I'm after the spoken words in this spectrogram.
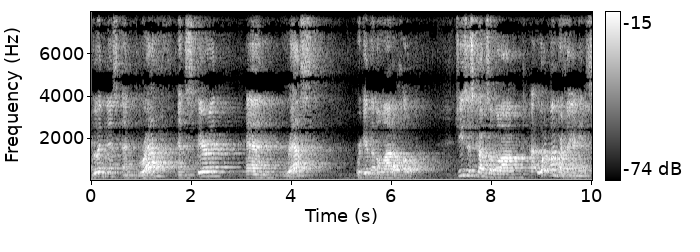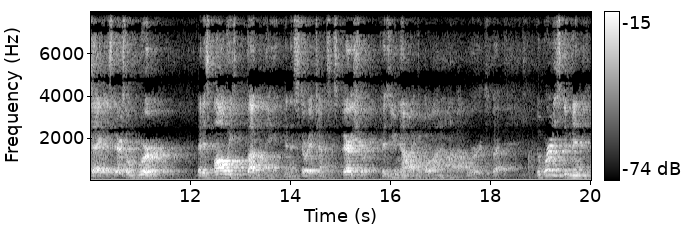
goodness and breath and spirit and rest, we're given a lot of hope. Jesus comes along. Uh, one, one more thing I need to say is there's a word that has always bugged me in the story of Genesis. Very short, because you know I can go on and on about words. But the word is dominion.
